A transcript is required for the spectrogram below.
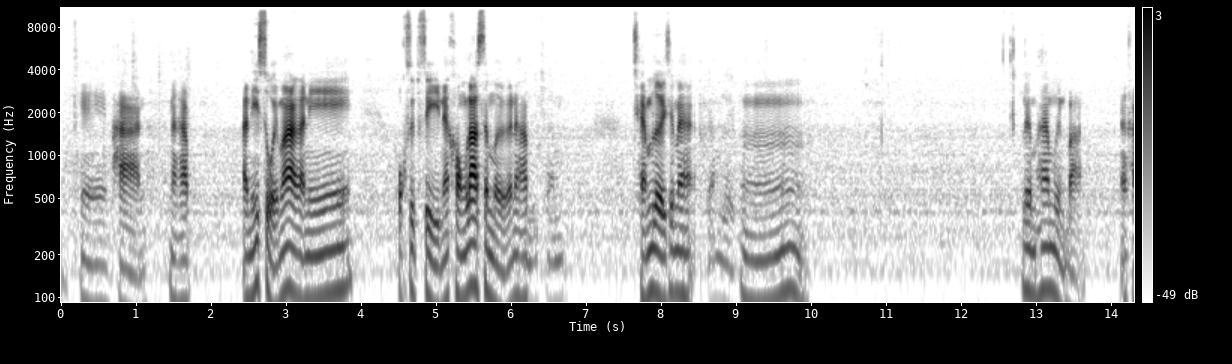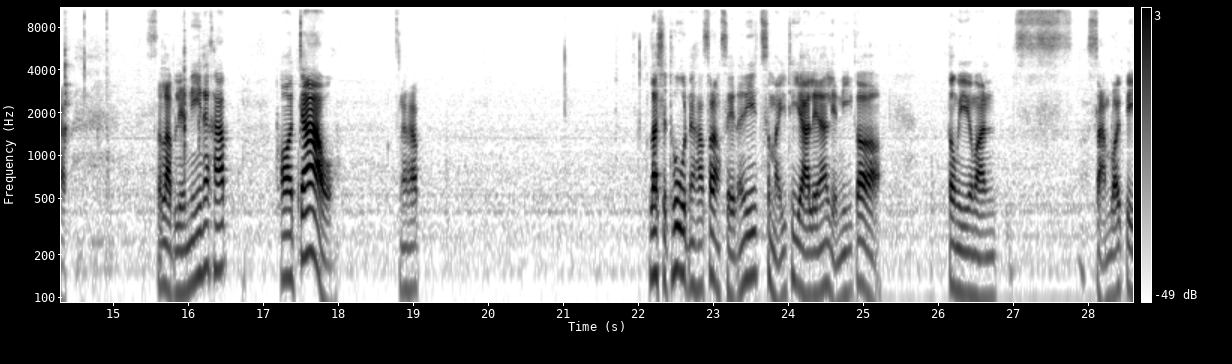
โอเค ผ่านนะครับ อันนี้สวยมาก อันนี้ 64 นะ ของลาเสมอนะครับ แชมป์แชมป์เลยใช่ไหมฮะแชมป์เลยอืมเริ่ม50,000บาทนะครับสลับเหรียญนี้นะครับอเจ้านะครับ ราชทูตนะครับ ฝรั่งเศสอันนี้สมัยอยุธยาเลยนะเหรียญนี้ก็ต้องมีประมาณ 300 ปี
